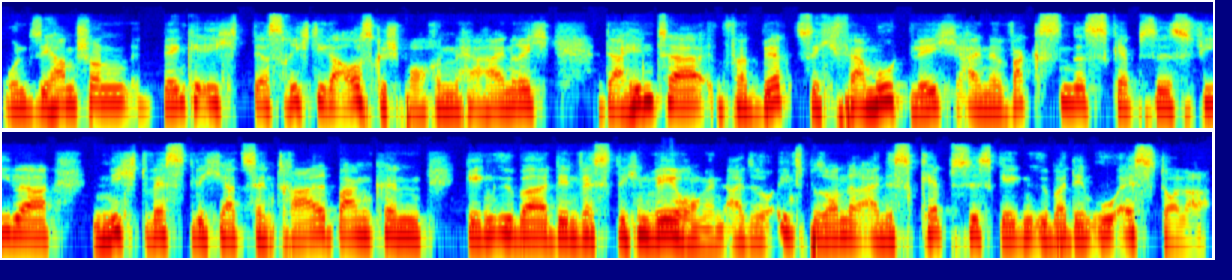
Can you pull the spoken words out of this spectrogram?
Und Sie haben schon, denke ich, das Richtige ausgesprochen, Herr Heinrich. Dahinter verbirgt sich vermutlich eine wachsende Skepsis vieler nicht westlicher Zentralbanken gegenüber den westlichen Währungen. Also insbesondere eine Skepsis gegenüber dem US-Dollar.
